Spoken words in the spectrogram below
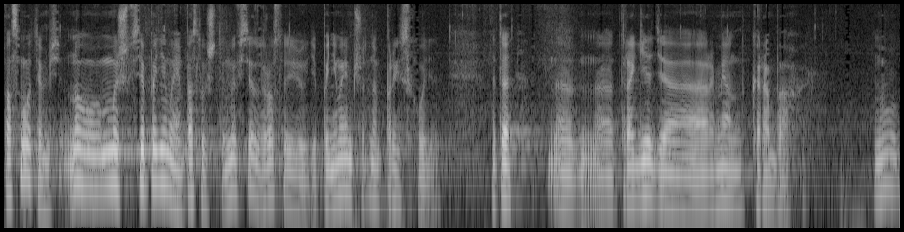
Ну, Посмотрим. Ну, мы же все понимаем, послушайте, мы все взрослые люди, понимаем, что там происходит. Это э, э, трагедия армян Карабаха. Ну,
